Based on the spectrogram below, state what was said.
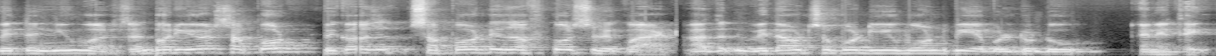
with the new version for your support, because support is of course required. Without support, you won't be able to do anything.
